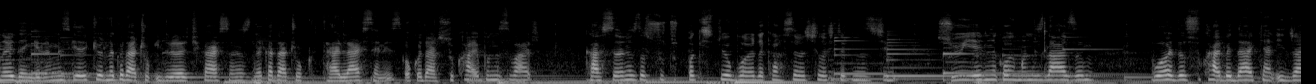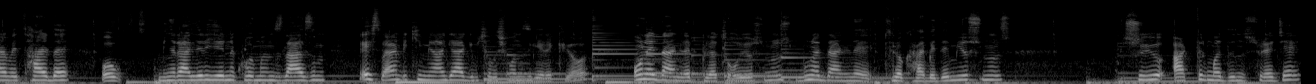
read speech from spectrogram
Bunları dengelemeniz gerekiyor. Ne kadar çok idrara çıkarsanız, ne kadar çok terlerseniz o kadar su kaybınız var. Kaslarınız da su tutmak istiyor. Bu arada kaslarınızı çalıştırdığınız için suyu yerine koymanız lazım. Bu arada su kaybederken idrar ve terde o mineralleri yerine koymanız lazım. Resmen bir kimyager gibi çalışmanız gerekiyor. O nedenle plato oluyorsunuz. Bu nedenle kilo kaybedemiyorsunuz. Suyu arttırmadığınız sürece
